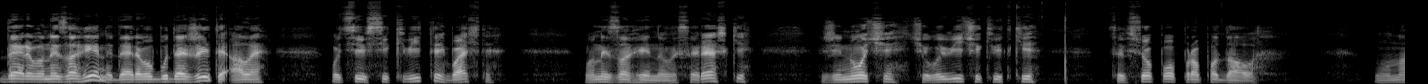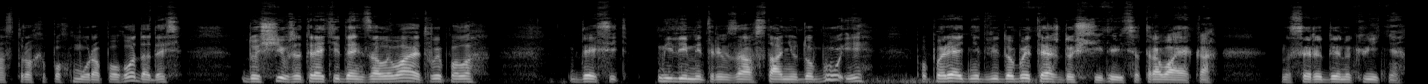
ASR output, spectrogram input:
дерево не загине, дерево буде жити, але оці всі квіти, бачите, вони загинули. Сережки, жіночі, чоловічі квітки. Це все попропадало. У нас трохи похмура погода, десь дощі вже третій день заливають, випало 10 мм за останню добу і попередні дві доби теж дощі. Дивіться, трава, яка на середину квітня.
